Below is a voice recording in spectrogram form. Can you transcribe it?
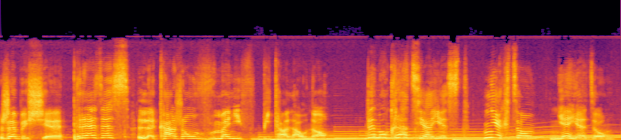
żeby się prezes lekarzom w menu wpitalał, no. Demokracja jest. Nie chcą, nie jedzą.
